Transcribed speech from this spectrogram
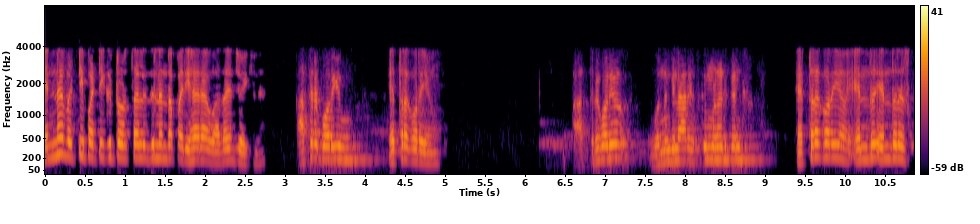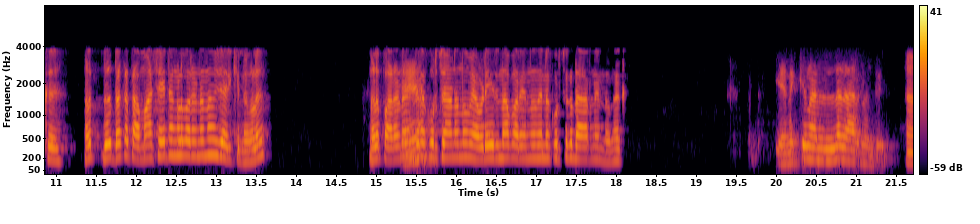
എന്നെ വെട്ടി പട്ടിക്കിട്ട് കൊടുത്താൽ ഇതിന് എന്താ പരിഹാരമാവും അതാ ഞാൻ ചോദിക്കുന്നത് അത്ര കുറയും. എത്ര കുറയും? അത്ര കുറയോ ഒന്നെങ്കിൽ ആ റിസ്ക് നമ്മൾ എടുക്കണ്ട. എത്ര കുറയും? എന്ത് എന്ത് റിസ്ക് ഇതൊക്കെ തമാശയായിട്ട് നിങ്ങൾ പറയണെന്ന് വിചാരിക്കുന്നു നിങ്ങൾ? നിങ്ങൾ പറയണതിനെ കുറിച്ചാണെന്നും എവിടെ ഇരുന്നാ പറയുന്നതിനെ കുറിച്ചൊക്കെ ധാരണയുണ്ടോ നിങ്ങൾക്ക് എനിക്ക് നല്ല ധാരണ ഉണ്ട് ആ.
